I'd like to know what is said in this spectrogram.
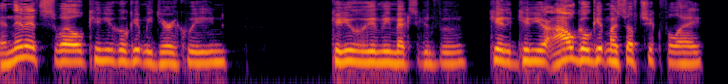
And then it's, well, can you go get me Dairy Queen? Can you give me Mexican food? Can can you? I'll go get myself Chick Fil A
